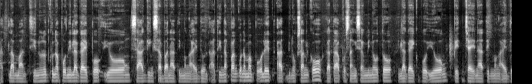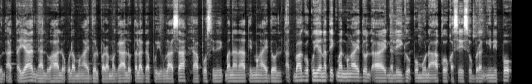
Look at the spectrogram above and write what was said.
at laman. Sinunod ko na po nilagay po yung saging saba natin mga idol. At tinakpan ko naman po ulit at binuksan ko. Katapos ng isang minuto, nilagay ko po yung pechay natin mga idol. At ayan, nalo-halo ko lang mga idol para maghalo talaga po yung lasa. Tapos tinikman na natin mga idol. At bago ko yan natikman mga idol ay naligo po muna ako kasi sobrang init po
